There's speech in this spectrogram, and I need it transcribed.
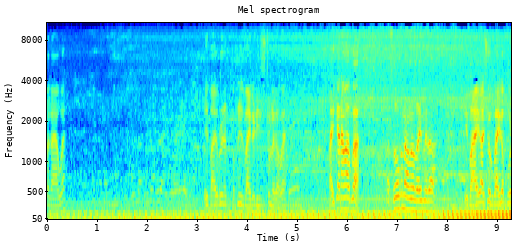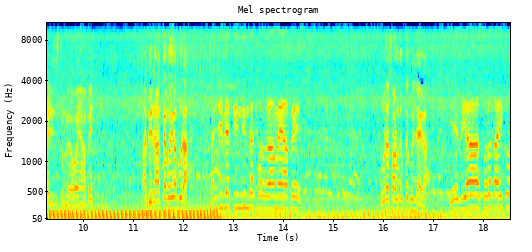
लगाया हुआ है। इस बाइक अपनी इस बाइक का डी सिस्टम लगा हुआ है। भाई क्या नाम है आपका? अशोक नाम है भाई मेरा। ये बाइक अशोक भाई का पूरा सिस्टम लगा हुआ है यहाँ पे। अभी रात तक होएगा पूरा? हाँ जी भैया तीन दिन तक प्रोग्राम है यहाँ पे। पूरा साउंड कब तक खुल जाएगा? ये भैया सोलह तारीख को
